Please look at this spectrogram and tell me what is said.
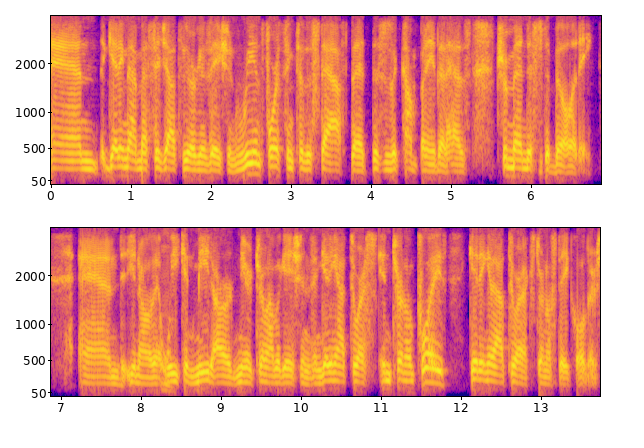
and getting that message out to the organization, reinforcing to the staff that this is a company that has tremendous stability and you know that we can meet our near-term obligations and getting out to our internal employees, getting it out to our external stakeholders.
